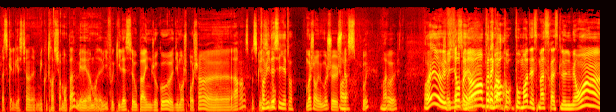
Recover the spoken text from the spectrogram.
Pascal Gastien ne m'écoutera sûrement pas, mais à mon avis, il faut qu'il laisse Ouparine Joko euh, dimanche prochain euh, à Reims. Parce que T'as envie sinon- d'essayer, toi? Moi, j'en- moi, je, je Ouais. perce. Oui. Ouais. Euh, les évidemment, pas, Non, pas pour, moi, d'accord. pour, pour moi, Desmas reste le numéro 1.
